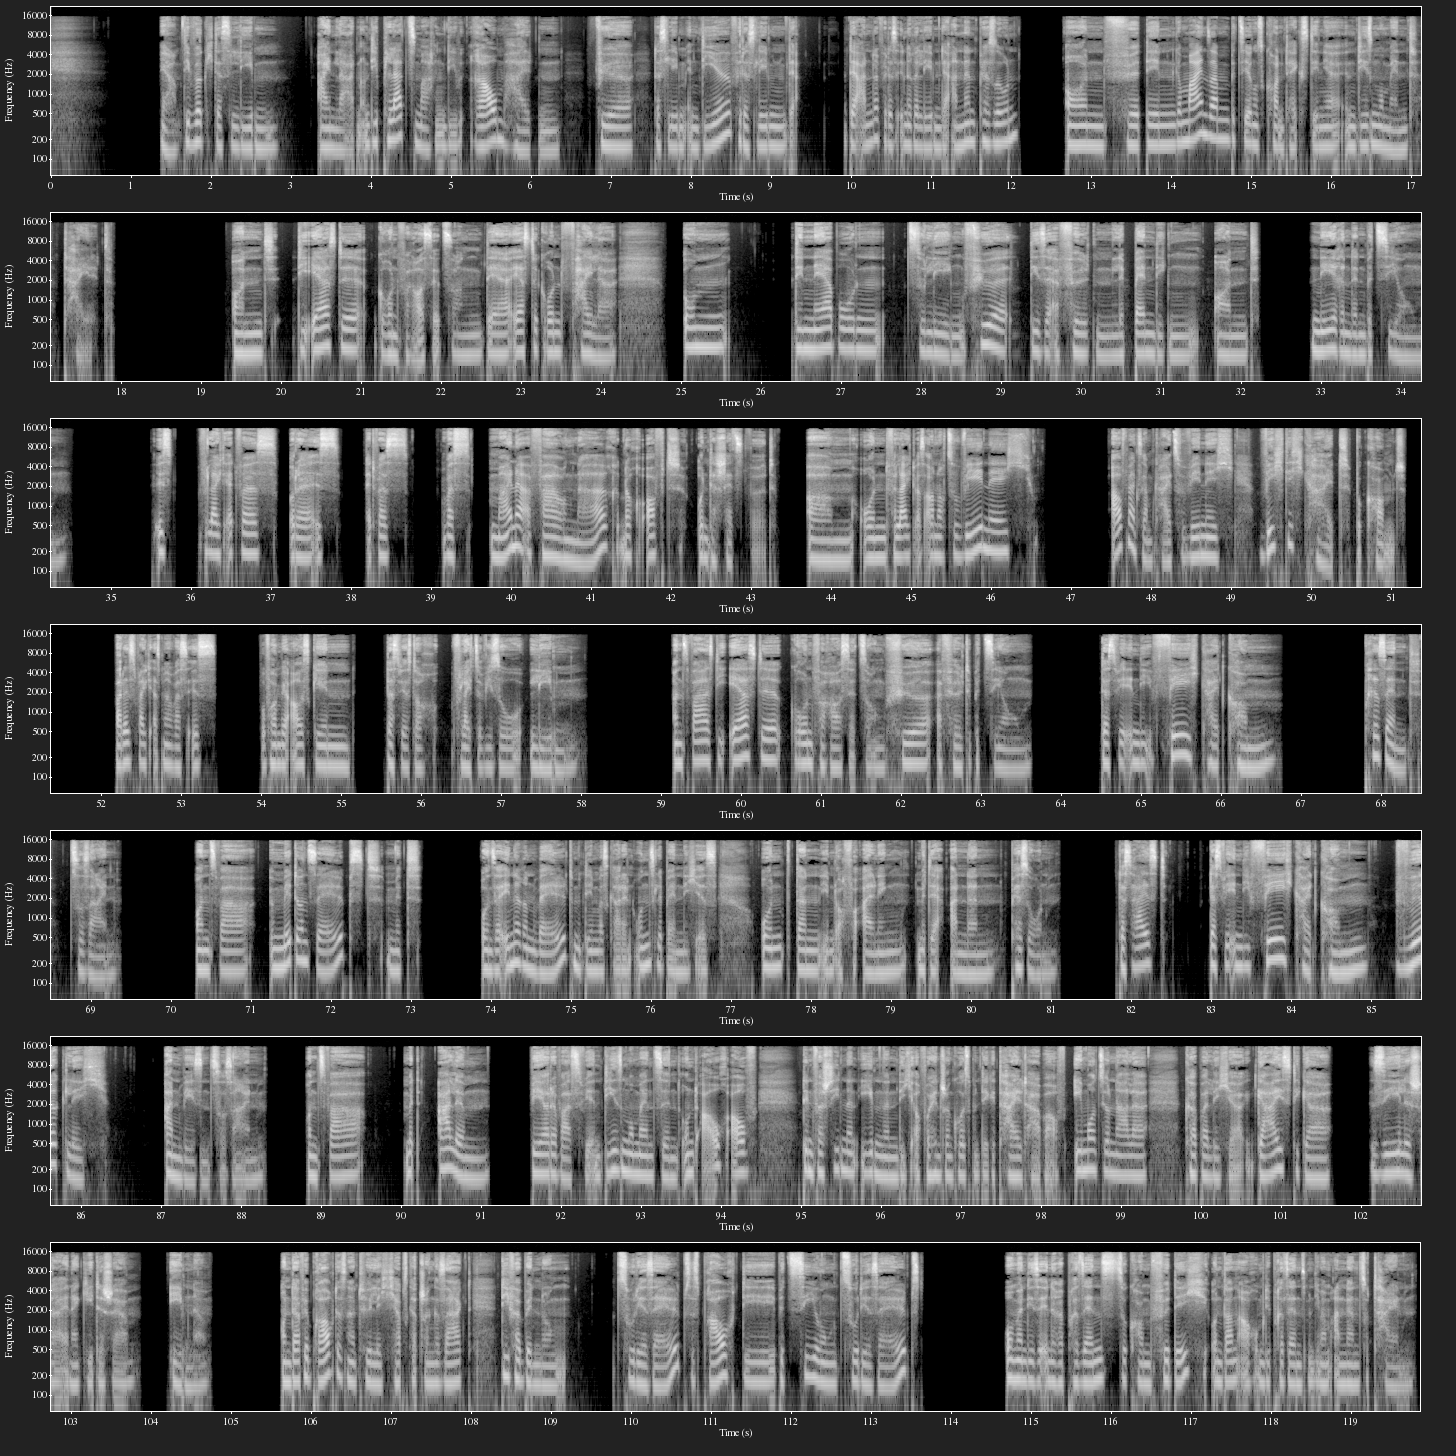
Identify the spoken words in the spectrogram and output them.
ja, die wirklich das Leben einladen und die Platz machen, die Raum halten für das Leben in dir, für das Leben der, der anderen, für das innere Leben der anderen Person und für den gemeinsamen Beziehungskontext, den ihr in diesem Moment teilt. Und die erste Grundvoraussetzung, der erste Grundpfeiler, um den Nährboden zu legen für diese erfüllten, lebendigen und nährenden Beziehungen, ist vielleicht etwas oder ist etwas, was meiner Erfahrung nach noch oft unterschätzt wird. Um, ähm, und vielleicht was auch noch zu wenig Aufmerksamkeit, zu wenig Wichtigkeit bekommt. Weil es vielleicht erstmal was ist, wovon wir ausgehen, dass wir es doch vielleicht sowieso leben. Und zwar ist die erste Grundvoraussetzung für erfüllte Beziehungen, dass wir in die Fähigkeit kommen, präsent zu sein. Und zwar mit uns selbst, mit unserer inneren Welt, mit dem, was gerade in uns lebendig ist und dann eben auch vor allen Dingen mit der anderen Person. Das heißt, dass wir in die Fähigkeit kommen, wirklich anwesend zu sein. Und zwar mit allem, oder was wir in diesem Moment sind und auch auf den verschiedenen Ebenen, die ich auch vorhin schon kurz mit dir geteilt habe, auf emotionaler, körperlicher, geistiger, seelischer, energetischer Ebene. Und dafür braucht es natürlich, ich habe es gerade schon gesagt, die Verbindung zu dir selbst. Es braucht die Beziehung zu dir selbst, um in diese innere Präsenz zu kommen für dich und dann auch um die Präsenz mit jemandem anderen zu teilen.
